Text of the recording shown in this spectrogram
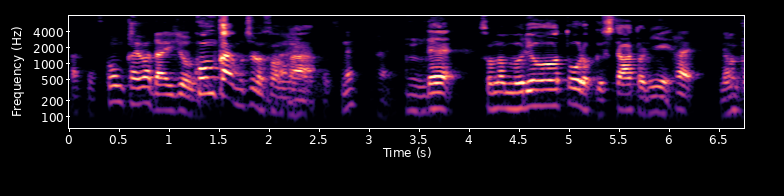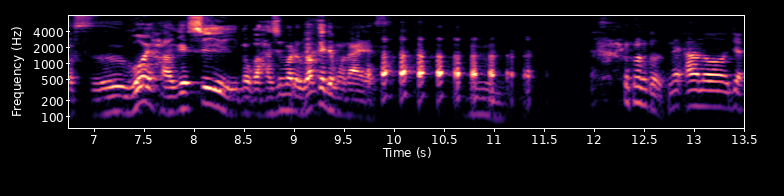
あったんです。今回は大丈夫。今回はもちろんそんはいな。そうですね。はい。んで、その無料登録した後に、はい。なんかすごい激しいのが始まるわけでもないです。うんそうですね。あの、じゃあ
